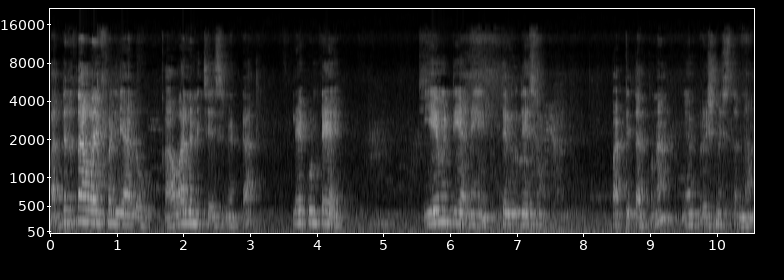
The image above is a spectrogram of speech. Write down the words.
భద్రతా వైఫల్యాలు కావాలని చేసినట్ట లేకుంటే ఏమిటి అని తెలుగుదేశం పార్టీ తరఫున మేము ప్రశ్నిస్తున్నాం.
